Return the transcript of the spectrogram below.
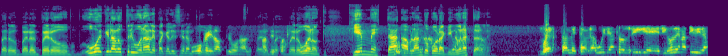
pero, pero, pero hubo que ir a los tribunales para que lo hicieran Hubo que ir a los tribunales. pero bueno, ¿quién me está hablando por aquí? Buenas tardes. Buenas tardes, te habla William Rodríguez, el hijo de Natividad.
